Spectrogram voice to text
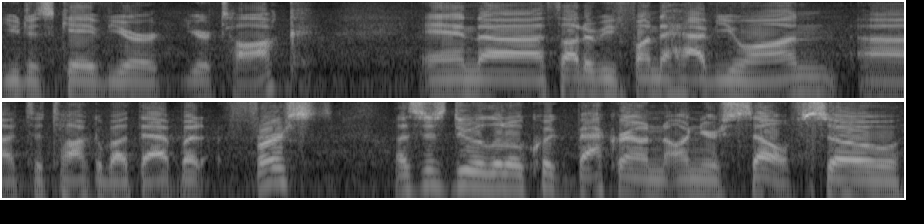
You just gave your your talk, and uh, I thought it'd be fun to have you on uh, to talk about that. But first, let's just do a little quick background on yourself. So,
